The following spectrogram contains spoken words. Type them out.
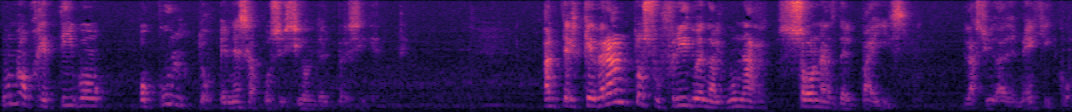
un objetivo oculto en esa posición del presidente. Ante el quebranto sufrido en algunas zonas del país, la Ciudad de México,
